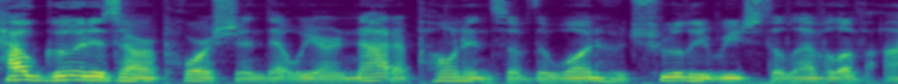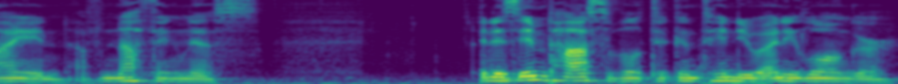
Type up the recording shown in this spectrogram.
How good is our portion that we are not opponents of the one who truly reached the level of ayin, of nothingness. It is impossible to continue any longer.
